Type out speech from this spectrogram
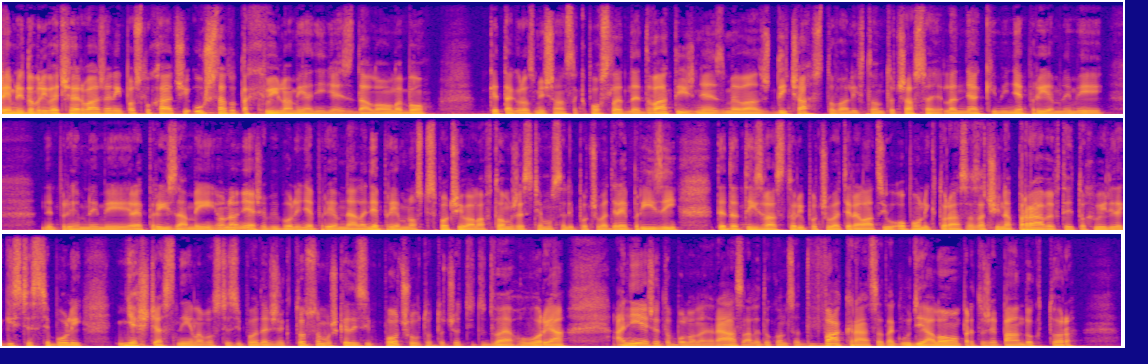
Príjemný dobrý večer, vážení poslucháči. Už sa to tak chvíľami ani nezdalo, lebo keď tak rozmýšľam sa, k posledné dva týždne sme vás vždy častovali v tomto čase len nejakými nepríjemnými nepríjemnými reprízami. Ono nie, že by boli nepríjemné, ale nepríjemnosť spočívala v tom, že ste museli počúvať reprízy. Teda tí z vás, ktorí počúvate reláciu Opony, ktorá sa začína práve v tejto chvíli, tak iste ste boli nešťastní, lebo ste si povedali, že kto som už kedysi počul toto, čo tí tu dvaja hovoria. A nie, že to bolo len raz, ale dokonca dvakrát sa tak udialo, pretože pán doktor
